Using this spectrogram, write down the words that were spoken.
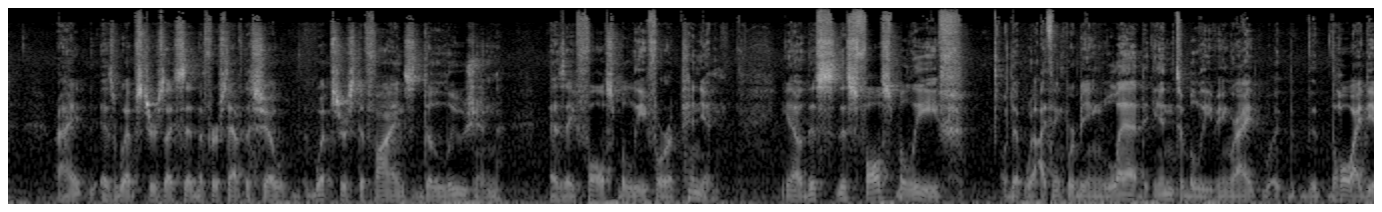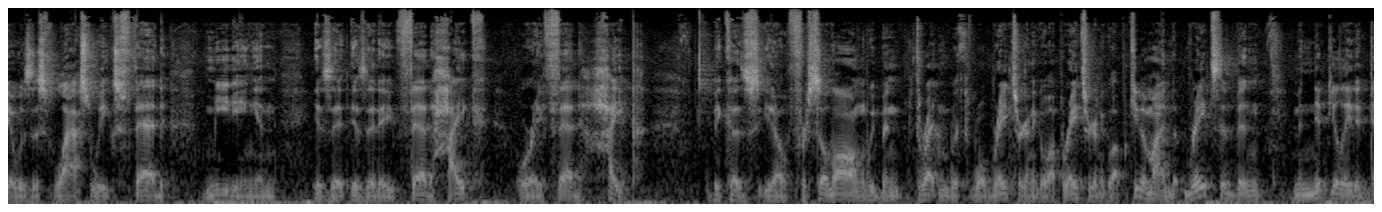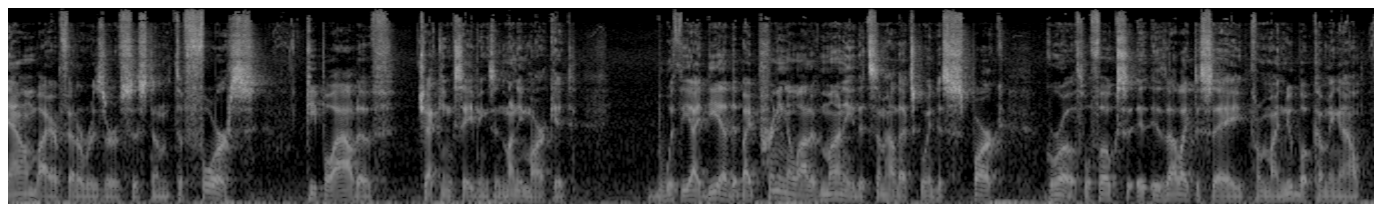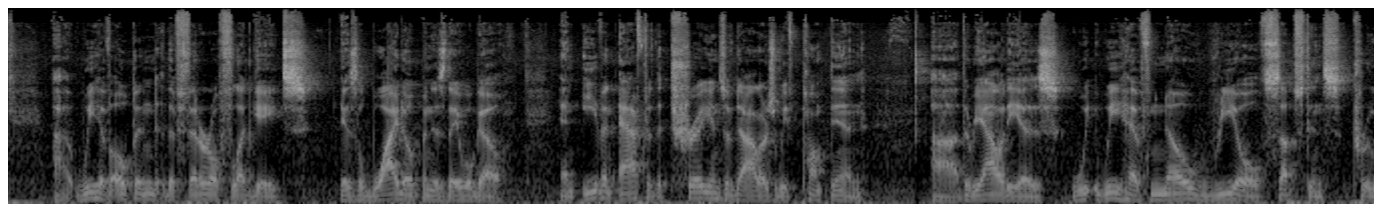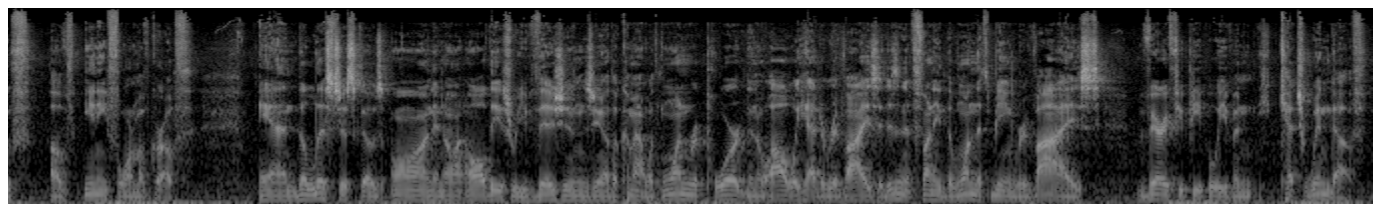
right? As Webster's, I said in the first half of the show, Webster's defines delusion as a false belief or opinion. You know, this this false belief that I think we're being led into believing, right? The, the whole idea was this last week's Fed meeting, and is it is it a Fed hike or a Fed hype? Because you know for so long we've been threatened with well rates are going to go up rates are going to go up. Keep in mind that rates have been manipulated down by our federal reserve system to force people out of checking savings and money market with the idea that by printing a lot of money that somehow that's going to spark growth. Well folks as i like to say from my new book coming out uh, we have opened the federal floodgates as wide open as they will go. And even after the trillions of dollars we've pumped in uh, the reality is we, we have no real substance proof of any form of growth. And the list just goes on and on. All these revisions, you know, they'll come out with one report and then, oh, we had to revise it. Isn't it funny? The one that's being revised, very few people even catch wind of.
